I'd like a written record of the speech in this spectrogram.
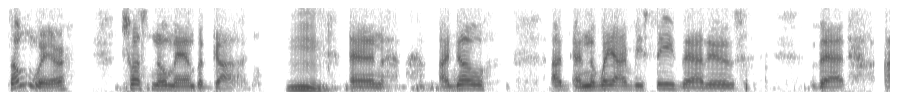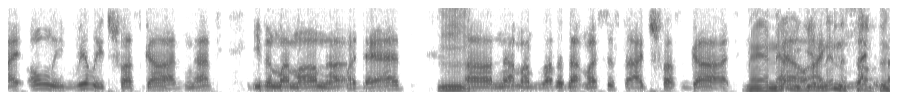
somewhere, trust no man but God. Mm. And I know, I, and the way I receive that is that I only really trust God, not even my mom, not my dad, mm. uh, not my brother, not my sister. I trust God. Man, now, now you're getting I into something,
